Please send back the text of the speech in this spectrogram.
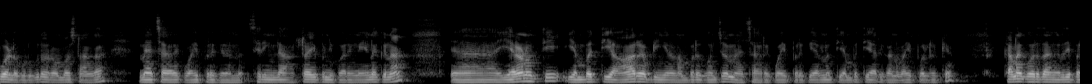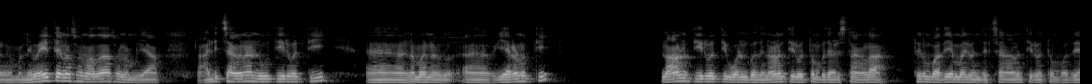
போர்டில் கொடுக்குறோம். ரொம்ப ஸ்ட்ராங்காக மேட்ச் ஆகிறதுக்கு வாய்ப்பு இருக்கிறேன்னு சரிங்களா? ட்ரை பண்ணி பாருங்கள் எனக்குன்னா இரநூத்தி எண்பத்தி ஆறு அப்படிங்கிற நம்பருக்கு கொஞ்சம் மேட்ச் ஆகிறதுக்கு வாய்ப்பு இருக்குது இரநூத்தி எண்பத்தி ஆறுக்கான வாய்ப்புகள் இருக்குது கணக்கு வருதாங்கிறது பாருங்கள் நம்ம நிவேத்து என்ன சொன்னால் தான் சொன்னோம் இல்லையா? அடித்தாங்கன்னா நூற்றி இருபத்தி நம்ம இரநூத்தி நானூற்றி இருபத்தி ஒன்பது நானூற்றி இருபத்தொம்பது அடிச்சிட்டாங்களா? திரும்ப அதே மாதிரி வந்துருச்சா நானூற்றி இருபத்தொம்போது.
